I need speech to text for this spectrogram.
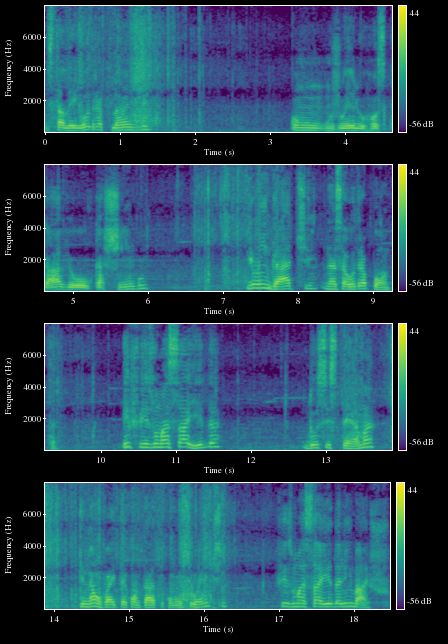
instalei outra flange com um joelho roscável ou cachimbo e um engate nessa outra ponta. E fiz uma saída do sistema, que não vai ter contato com o efluente, fiz uma saída ali embaixo.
